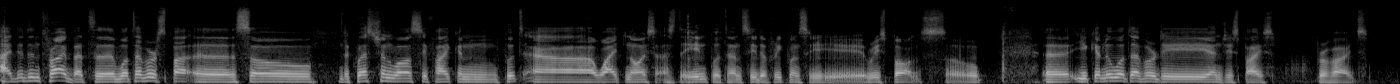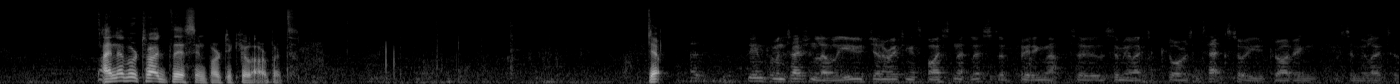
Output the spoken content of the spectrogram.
I didn't try, but uh, whatever. Uh, so the question was if I can put white noise as the input and see the frequency response. So uh, you can do whatever the ngSpice provides. I never tried this in particular, but yep. At the implementation level, are you generating a SPICE netlist and feeding that to the simulator core as text, or are you driving the simulator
